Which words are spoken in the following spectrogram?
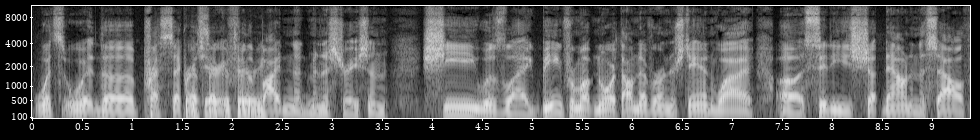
what's what, the press secretary, for the biden administration she was like being from up north i'll never understand why uh, cities shut down in the south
